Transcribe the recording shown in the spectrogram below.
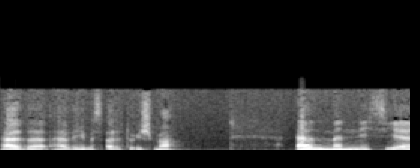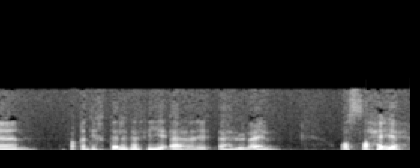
هذا هذه مسألة إجماع. أما النسيان فقد اختلف فيه أهل العلم والصحيح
